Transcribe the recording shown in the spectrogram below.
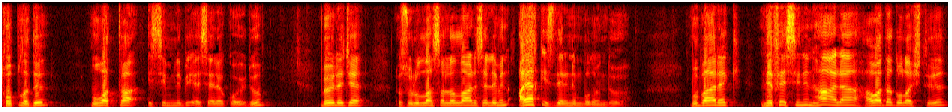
topladı. Muvatta isimli bir esere koydu. Böylece Resulullah sallallahu aleyhi ve sellemin ayak izlerinin bulunduğu, mübarek nefesinin hala havada dolaştığı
